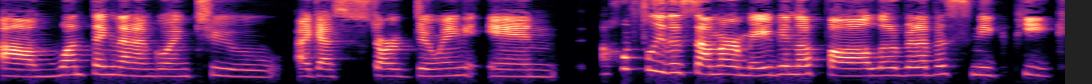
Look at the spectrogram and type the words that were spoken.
um, one thing that I'm going to I guess start doing in hopefully the summer, maybe in the fall, a little bit of a sneak peek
